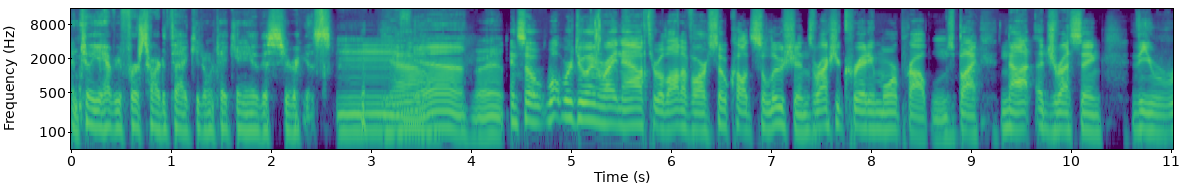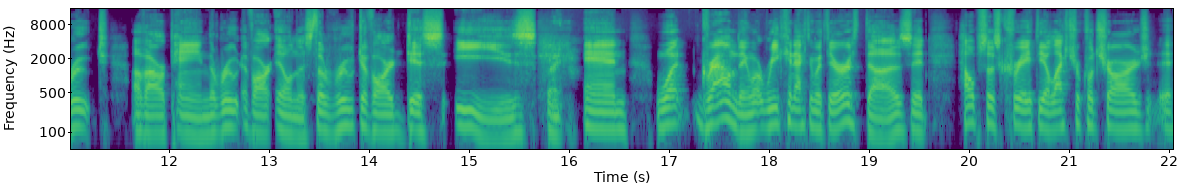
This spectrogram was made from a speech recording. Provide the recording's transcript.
until you have your first heart attack. You don't take any of this serious. Mm, Yeah. yeah. Right. And so, what we're doing right now through a lot of our so called solutions, we're actually creating more problems by not addressing the root of our pain, the root of our illness, the root of our dis ease. Right. And what grounding, what reconnecting with the earth does, it helps us create the electrical charge, uh,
